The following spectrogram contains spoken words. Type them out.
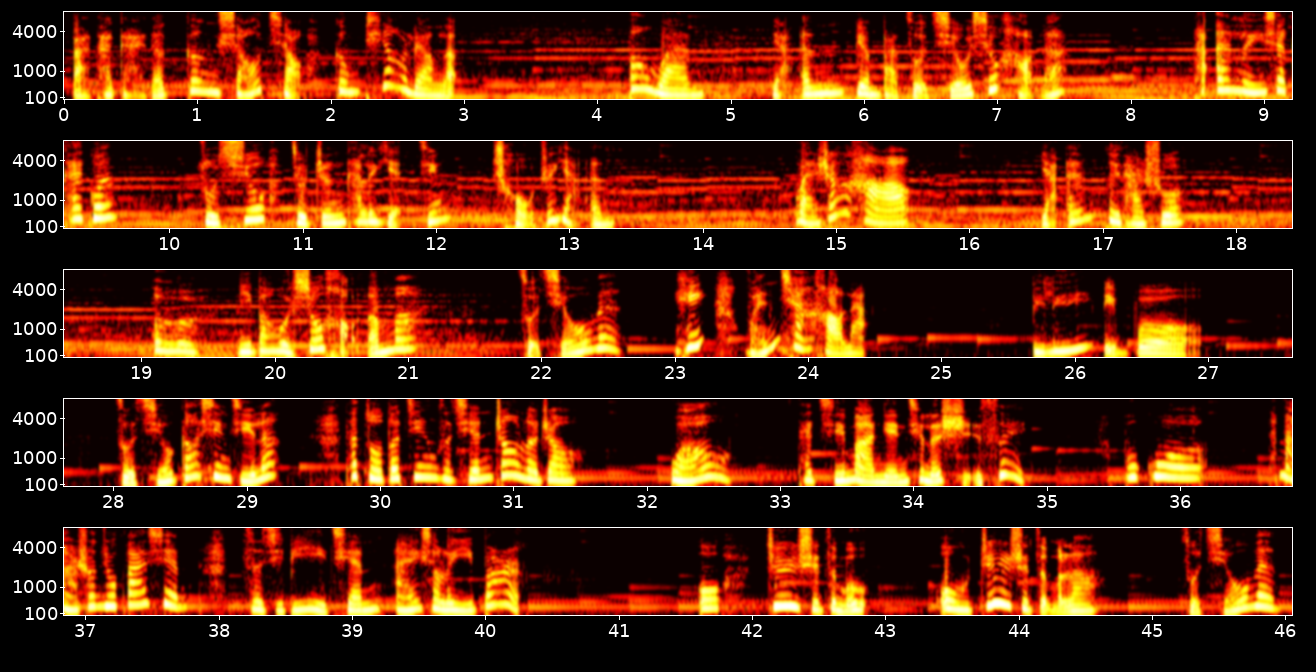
把它改得更小巧、更漂亮了。傍晚，雅恩便把左丘修好了。按了一下开关，左丘就睁开了眼睛，瞅着雅恩。晚上好，雅恩对他说：“呃，你把我修好了吗？”左丘问。“嘿，完全好啦。”比利比波，左丘高兴极了。他走到镜子前照了照，哇哦，他起码年轻了十岁。不过。他马上就发现自己比以前矮小了一半儿。哦，这是怎么？哦，这是怎么了？左奇欧问。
